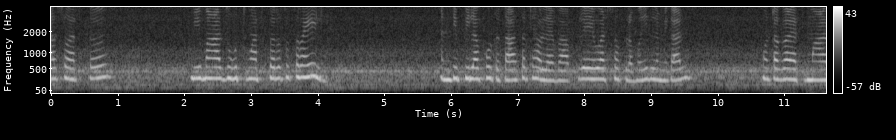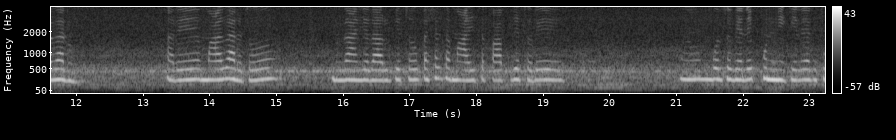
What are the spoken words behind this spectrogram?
मला असं वाटतं. मी माझ उत्मात करतच राहील. आणि डीपीला फोटो तर असा ठेवला आहे बापरे व्हॉट्सअपला बघितलं मी काल. मोठा गळ्यात माळ घालून. अरे माळ घालतो. गांजा दारू पितो. कशाला त्या माळीचं पाप घेतो रे? बोलतो मी अरे पुण्य केले अरे तू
